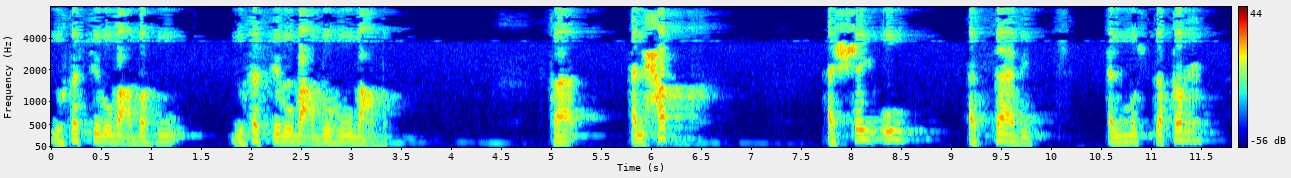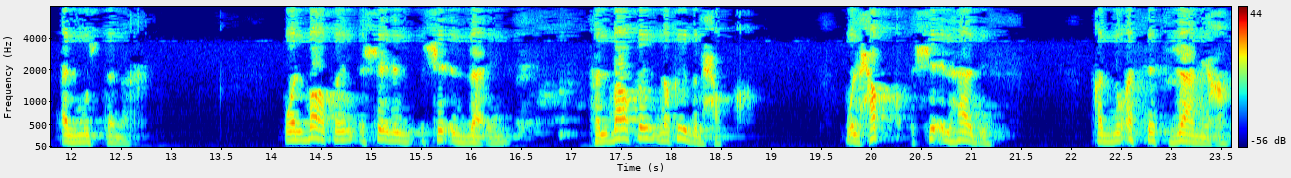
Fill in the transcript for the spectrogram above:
يفسر بعضه يفسر بعضه بعضا. فالحق الشيء الثابت المستقر المستمر. والباطل الشيء, الشيء الزائل. فالباطل نقيض الحق والحق الشيء الهادف قد نؤسس جامعة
